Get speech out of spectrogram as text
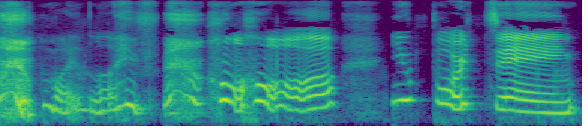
my life. Oh, you poor thing.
